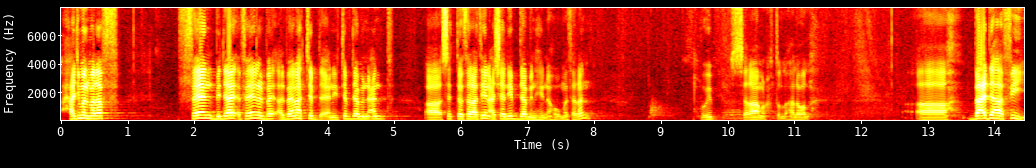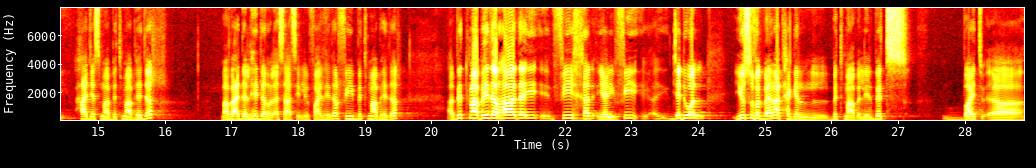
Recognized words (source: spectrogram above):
حجم الملف فين بدايه فين البيانات تبدأ. يعني تبدأ من عند 36 آه، عشان يبدأ من هنا هو مثلا. السلام ورحمة الله هلا والله. آه بعدها في حاجة اسمها bitmap header ما بعد ال header الأساسي اللي ال file header في bitmap header ال bitmap header هذا في خل يعني في جدول يوصف البيانات حق ال bitmap اللي ال bits byte آه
